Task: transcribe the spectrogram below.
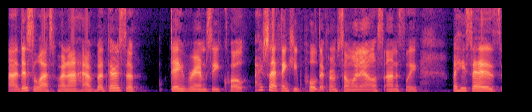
uh, this is the last point I have, but there's a Dave Ramsey quote. Actually, I think he pulled it from someone else, honestly. But he says,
